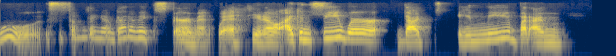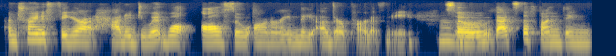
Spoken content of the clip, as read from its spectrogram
ooh this is something i've got to experiment with you know? I can see where that's in me but i'm i'm trying to figure out how to do it while also honoring the other part of me. So Mhm. that's the fun thing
